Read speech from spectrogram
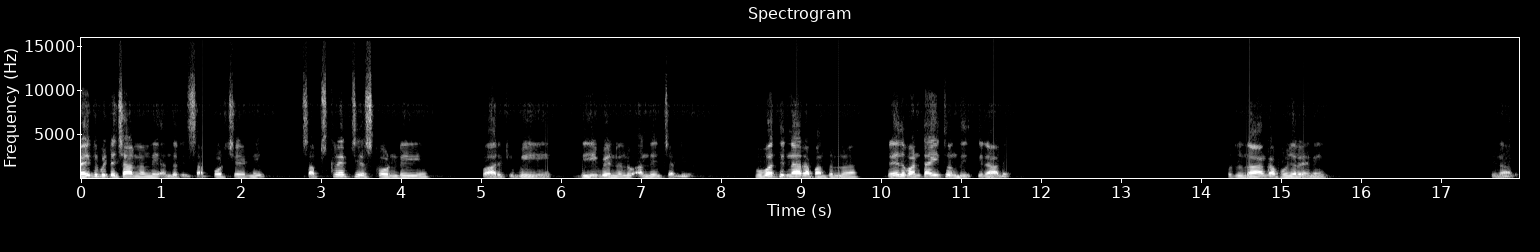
రైతు బిడ్డ ఛానల్ని అందరి సపోర్ట్ చేయండి సబ్స్క్రైబ్ చేసుకోండి. వారికి మీ దీవెనలు అందించండి. పువ్వ తిన్నారా పంతులు? లేదు వంట అవుతుంది తినాలి. పొద్దుదాకా పూజలేని. తినాలి.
